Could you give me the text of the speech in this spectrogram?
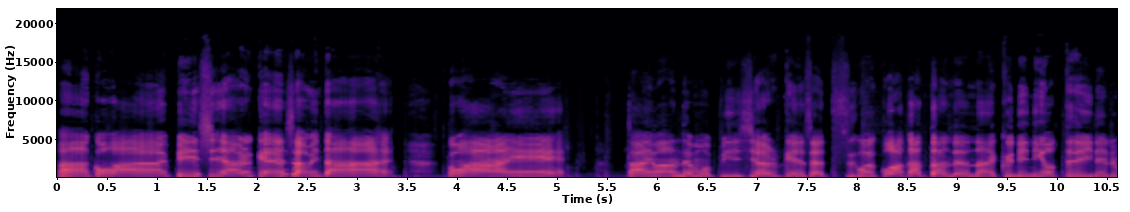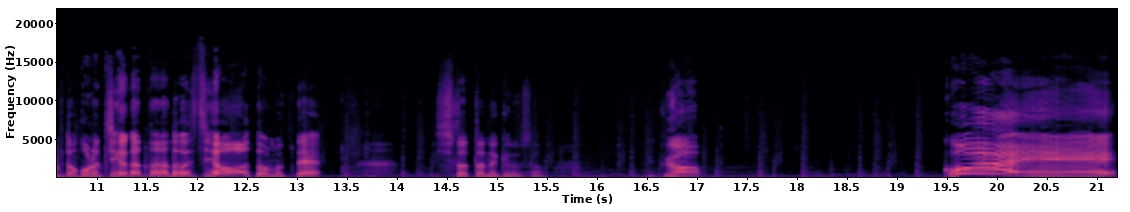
あー怖い。PCR 検査みたい。怖い。台湾でも PCR 検査ってすごい怖かったんだよな国によって入れるところ違かったらどうしようと思って。一緒だったんだけどさ。いくよ。怖い。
